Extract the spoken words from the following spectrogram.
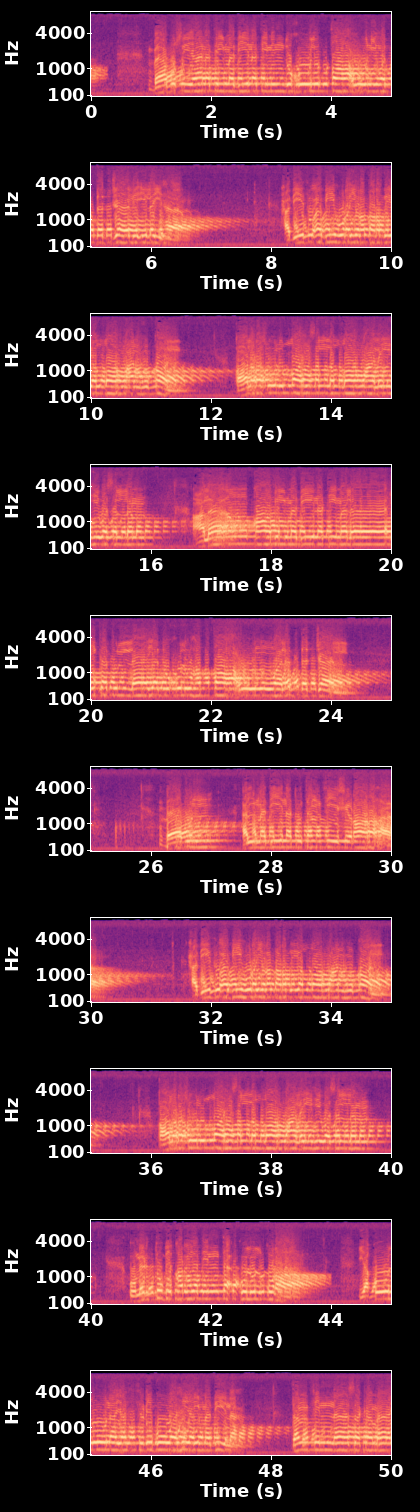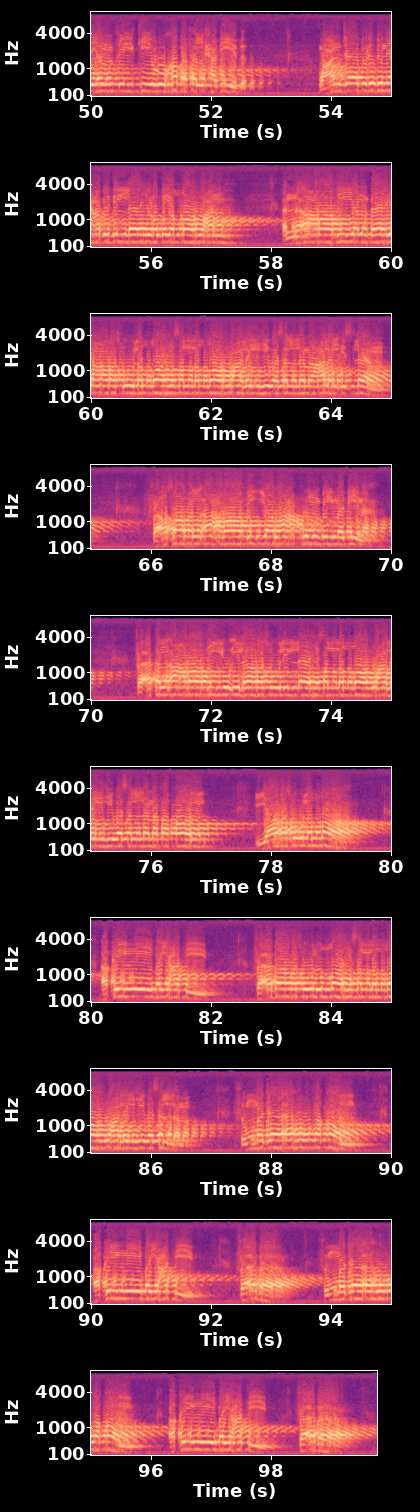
باب صيانة المدينة من دخول الطاعون والدجال إليها. حديث أبي هريرة رضي الله عنه قال قال رسول الله صلى الله عليه وسلم على أنقاب المدينة ملائكة لا يدخلها الطاعون ولا الدجال. باب المدينة تنفي شرارها. حديث أبي هريرة رضي الله عنه قال قال رسول الله صلى الله عليه وسلم أمرت بقرية تأكل القرى. يقولون يثرب وهي المدينة. تنفي الناس كما ينفي الكير خبث الحديد. وعن جابر بن عبد الله رضي الله عنه أن اعرابيا بايع رسول الله صلى الله عليه وسلم على الإسلام. فأصاب الأعرابي وعك بالمدينة. فأتى الأعرابي إلى رسول الله صلى الله عليه وسلم فقال يا رسول الله أقلني بيعتي. فأبى رسول الله صلى الله عليه وسلم. ثم جاءه فقال أقلني بيعتي. فأبى. ثم جاءه فقال أقلني بيعتي. فأبى.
